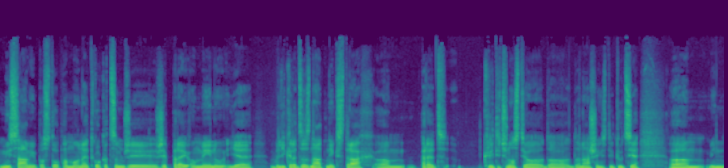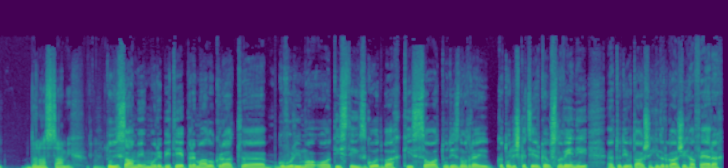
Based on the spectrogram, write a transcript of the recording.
mi sami postopamo. Ne? Tako kot sem že, že prej omenil, je velikrat zaznati nek strah um, pred kritičnostjo do, do naše institucije um, in do nas samih. Tudi sami, mora biti premalo krat, eh, govorimo o tistih zgodbah, ki so tudi znotraj katoliške cerkve v Sloveniji, eh, tudi o takšnih in drugačnih aferah,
